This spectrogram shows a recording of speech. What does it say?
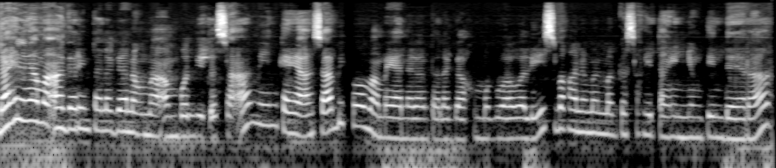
Dahil nga maaga rin talaga na umaambon dito sa amin, kaya ang sabi ko mamaya na lang talaga ako magwawalis, baka naman magkasakit ang inyong tindera.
